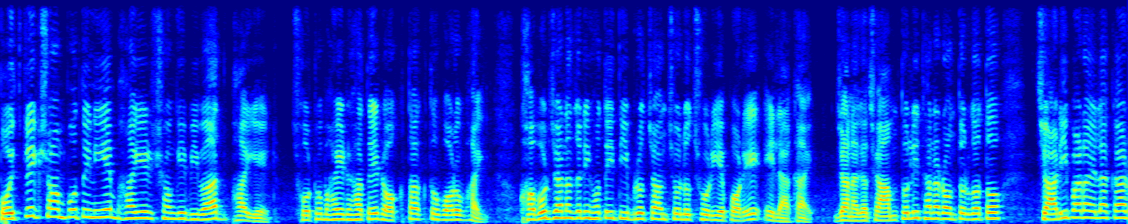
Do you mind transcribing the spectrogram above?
পৈতৃক সম্পত্তি নিয়ে ভাইয়ের সঙ্গে বিবাদ, ভাইয়ের। ছোট ভাইয়ের হাতে রক্তাক্ত বড় ভাই। খবর জানাজানি হতেই তীব্র চাঞ্চল্য ছড়িয়ে পড়ে এলাকায়। জানা গেছে, আমতলী থানার অন্তর্গত চারিপাড়া এলাকার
